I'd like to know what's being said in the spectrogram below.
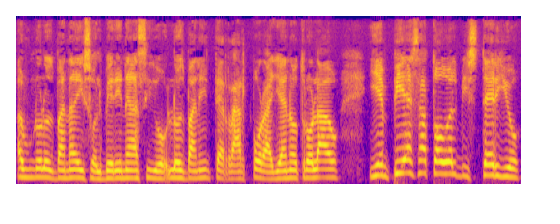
a uno los van a disolver en ácido, los van a enterrar por allá en otro lado, y empieza todo el misterio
